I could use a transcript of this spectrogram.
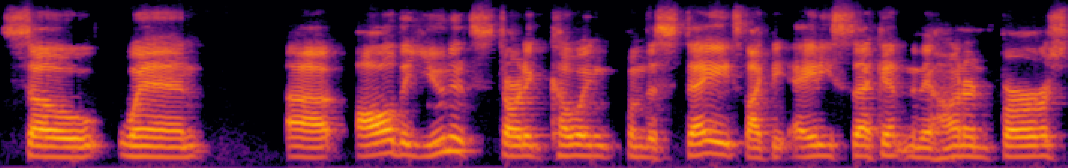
So when uh, all the units started going from the states, like the 82nd and the 101st.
